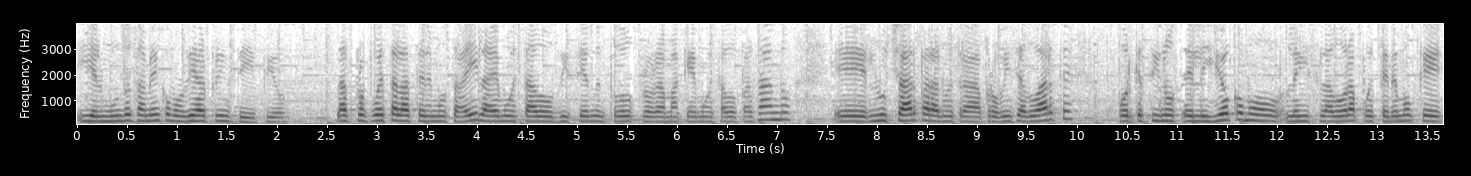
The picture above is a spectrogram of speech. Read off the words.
y el mundo también, como dije al principio, Las propuestas las tenemos ahí, las hemos estado diciendo en todos los programas que hemos estado pasando. Eh, luchar para nuestra provincia de Duarte, porque si nos eligió como legisladora, pues tenemos que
